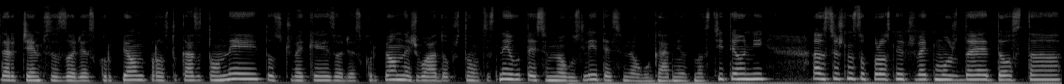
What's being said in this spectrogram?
да речем с Зодия Скорпион, просто казват, о не, този човек е Зодия Скорпион, не желая да общувам с него, те са много зли, те са много гадни, отмъстителни, а всъщност въпросният човек може да е доста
